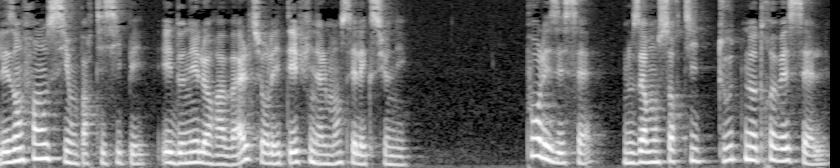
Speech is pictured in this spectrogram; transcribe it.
Les enfants aussi ont participé et donné leur aval sur les thés finalement sélectionnés. Pour les essais, nous avons sorti toute notre vaisselle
